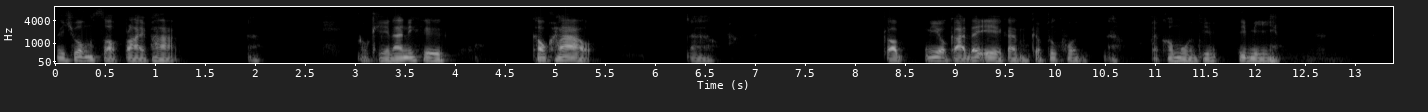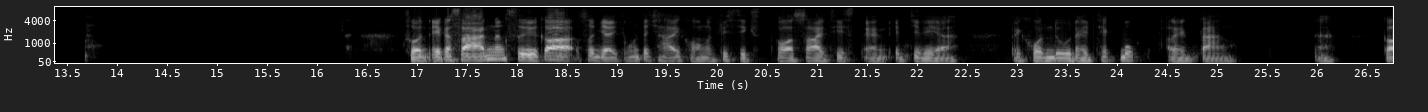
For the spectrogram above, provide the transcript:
ในช่วงสอบปลายภาค โอเคนะ นี่คือคร่าวๆ นะก็มีโอกาสได้เอกันเกือบทุกคนนะจากข้อมูลที่ที่มี ส่วนเอกสารหนังสือก็ส่วนใหญ่ผมจะใช้ของ Physics for Scientists and Engineer ไปค้นดูในเทคบุ๊กอะไรต่างๆนะก็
